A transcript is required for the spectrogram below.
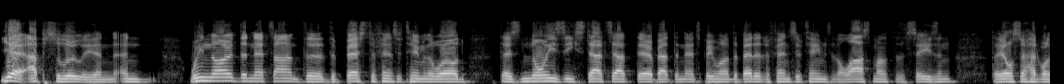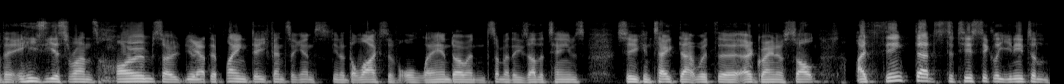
Yeah, absolutely. And and we know the Nets aren't the, the best defensive team in the world. There's noisy stats out there about the Nets being one of the better defensive teams in the last month of the season. They also had one of the easiest runs home, so you know they're playing defense against you know the likes of Orlando and some of these other teams. So you can take that with a, a grain of salt. I think that statistically you need to.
